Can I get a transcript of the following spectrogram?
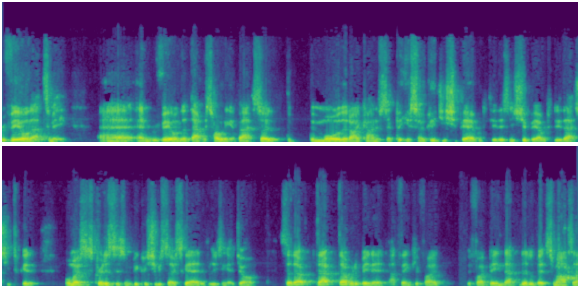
reveal that to me uh, and reveal that that was holding it back. So the, the more that I kind of said, but you're so good, you should be able to do this, and you should be able to do that, she took it almost as criticism because she was so scared of losing her job. So that that that would have been it. I think if I if I'd been that little bit smarter,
